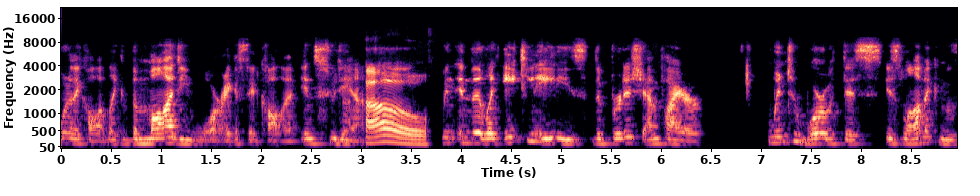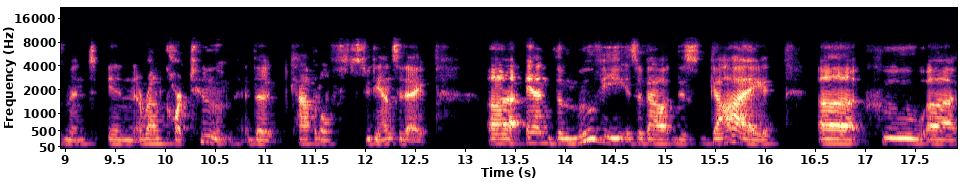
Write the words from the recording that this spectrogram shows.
what do they call it? Like the Mahdi War, I guess they'd call it in Sudan. Oh, when in the like 1880s, the British Empire went to war with this Islamic movement in around Khartoum, the capital of Sudan today. Uh, and the movie is about this guy uh, who uh,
